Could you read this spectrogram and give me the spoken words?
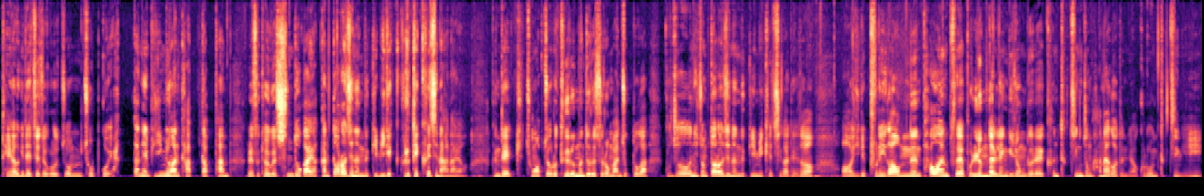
대역이 대체적으로 좀 좁고 약간 의 미묘한 답답함? 그래서 결국에 순도가 약간 떨어지는 느낌. 이게 그렇게 크진 않아요. 근데 종합적으로 들으면 들을수록 만족도가 꾸준히 좀 떨어지는 느낌이 캐치가 돼서 어, 이게 프리가 없는 파워앰프의 볼륨 달린 기종들의 큰 특징 중 하나거든요. 그런 특징이.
